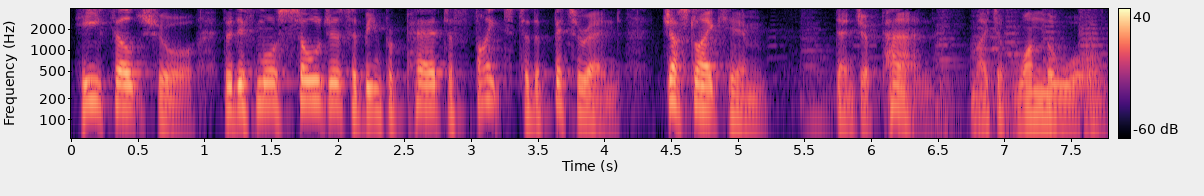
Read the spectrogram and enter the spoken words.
He felt sure that if more soldiers had been prepared to fight to the bitter end, just like him, then Japan might have won the war.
